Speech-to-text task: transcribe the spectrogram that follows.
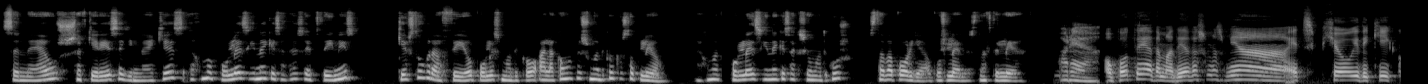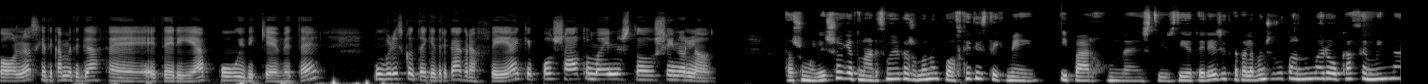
σε νέους, σε ευκαιρίες σε γυναίκες. Έχουμε πολλές γυναίκες σε θέση ευθύνης και στο γραφείο, πολύ σημαντικό, αλλά ακόμα πιο σημαντικό και στο πλοίο. Έχουμε πολλές γυναίκες αξιωματικούς στα βαπόρια, όπως λένε στην αυτιλία. Ωραία. Οπότε, Ανταμαντία, δώσε μας μια έτσι πιο ειδική εικόνα σχετικά με την κάθε εταιρεία που ειδικεύεται πού βρίσκονται τα κεντρικά γραφεία και πόσα άτομα είναι στο σύνολό θα σου μιλήσω για τον αριθμό εργαζομένων που αυτή τη στιγμή υπάρχουν ε, στις δύο εταιρείες, γιατί καταλαβαίνω ότι αυτό το νούμερο κάθε μήνα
